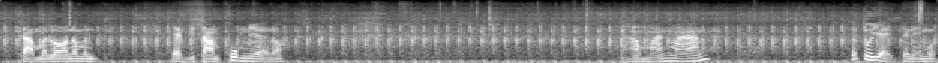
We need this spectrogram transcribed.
เอากาบมันร้อนนะมันแอบอยู่ตามพุ่มเนี่ยเนาะเอามันมันแล้วตัวใหญ่ไปไหนหมด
